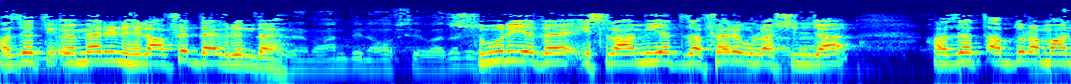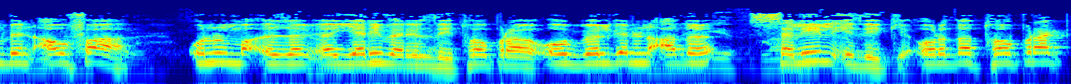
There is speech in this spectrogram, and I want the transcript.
Hz. Ömer'in hilafet devrinde Suriye'de İslamiyet zafere ulaşınca Hz. Abdurrahman bin Avf'a onun e, e, yeri verildi toprağı. O bölgenin adı Selil idi ki orada toprak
